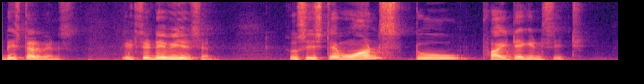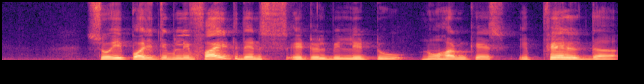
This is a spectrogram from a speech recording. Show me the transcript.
disturbance, it is a deviation. So, system wants to fight against it. So, if positively fight then it will be lead to no harm case, if failed the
